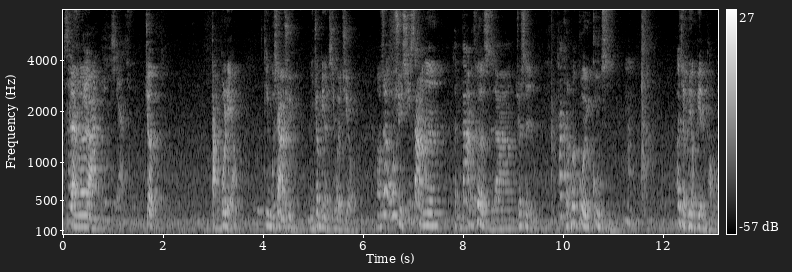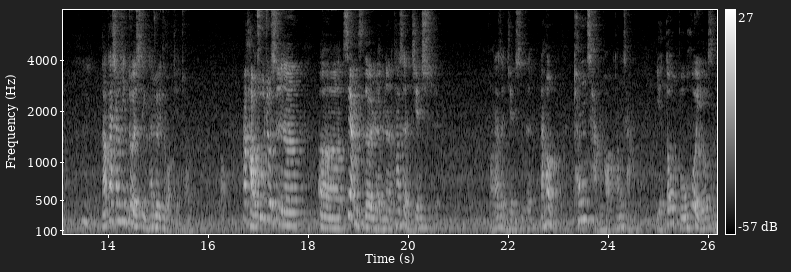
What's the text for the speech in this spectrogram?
自然而然就挡不了，听不下去，你就没有机会救。哦，所以武曲七煞呢，很大的特质啊，就是他可能会过于固执，嗯，而且没有变通，嗯，然后他相信对的事情，他就一直往前冲，哦，那好处就是呢，呃，这样子的人呢，他是很坚持的，哦，他是很坚持的，然后通常哈，通常也都不会有什么，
